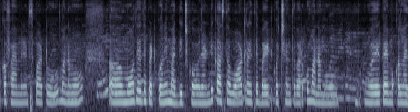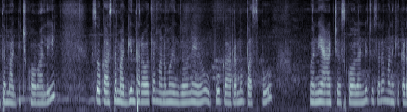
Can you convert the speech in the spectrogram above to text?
ఒక ఫైవ్ మినిట్స్ పాటు మనము మూత అయితే పెట్టుకొని మగ్గించుకోవాలండి. కాస్త వాటర్ అయితే బయటకు వచ్చేంత వరకు మనము బీరకాయ ముక్కలను అయితే మగ్గించుకోవాలి. సో కాస్త మగ్గిన తర్వాత మనము ఇందులోనే ఉప్పు కారము పసుపు ఇవన్నీ యాడ్ చేసుకోవాలండి. చూసారా? మనకి ఇక్కడ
